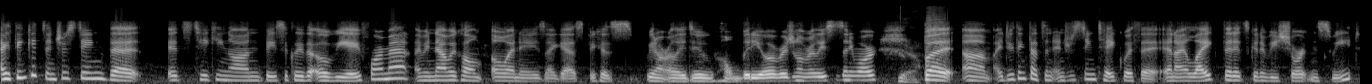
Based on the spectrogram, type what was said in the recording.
I think it's interesting that it's taking on basically the OVA format. I mean, now we call them ONAs, I guess, because we don't really do home video original releases anymore. Yeah, But um, I do think that's an interesting take with it, and I like that it's going to be short and sweet.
